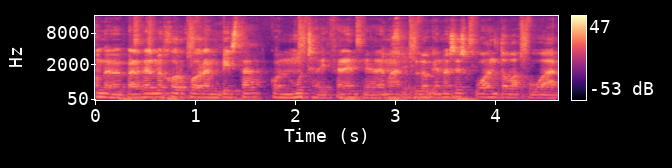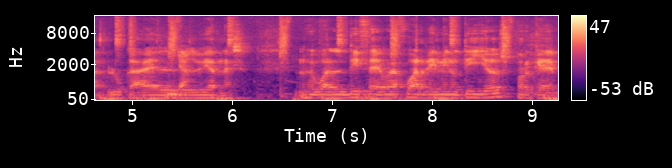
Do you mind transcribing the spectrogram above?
Hombre, me parece el mejor jugador en pista con mucha diferencia. Además, lo que no sé es cuánto va a jugar Luca el, viernes. Igual dice voy a jugar 10 minutillos porque...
